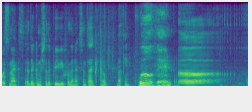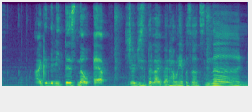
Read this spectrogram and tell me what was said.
What's next? Are they gonna show the preview for the next Sentai? Nope, nothing. Well then, uh, I can delete this no app. George the Liveman. How many episodes? None.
